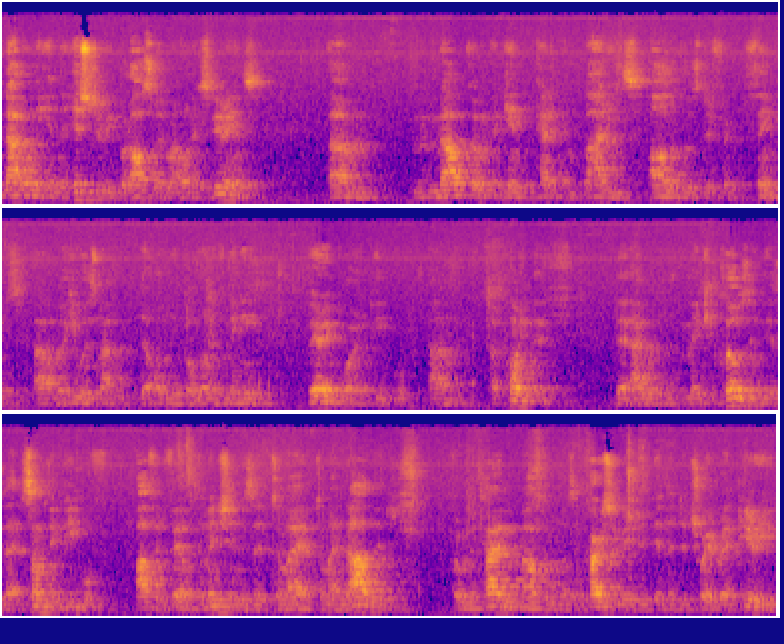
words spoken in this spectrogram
not only in the history, but also in my own experience. Um, Malcolm, again, kind of embodies all of those different things. Uh, but he was not the only, but one of many very important people. Um, a point that, that I would make in closing is that something people often fail to mention is that to my, to my knowledge, from the time Malcolm was incarcerated in the Detroit Red period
